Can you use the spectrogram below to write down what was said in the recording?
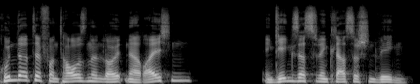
hunderte von tausenden Leuten erreichen, im Gegensatz zu den klassischen Wegen.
